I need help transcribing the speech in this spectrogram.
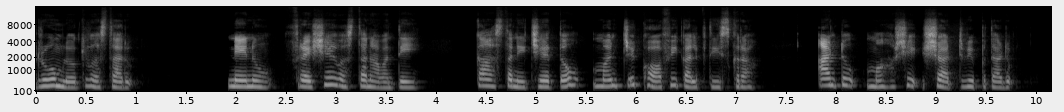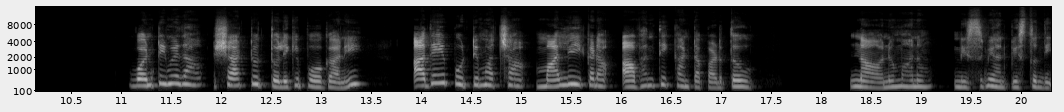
రూంలోకి వస్తారు. నేను ఫ్రెష్ అయి వస్తాను అవంతి కాస్త నీ చేత్తో మంచి కాఫీ కలిపి తీసుకురా అంటూ మహర్షి షర్ట్ విప్పుతాడు. ఒంటి మీద షర్టు తొలగిపోగానే అదే పుట్టిమచ్చ మళ్ళీ ఇక్కడ అవంతి కంట పడుతూ నా అనుమానం నిజమే అనిపిస్తుంది.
